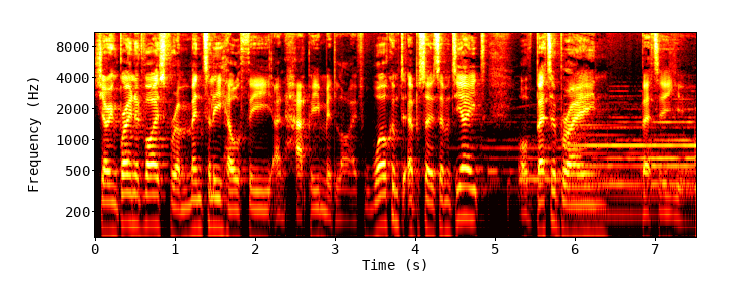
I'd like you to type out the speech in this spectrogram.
sharing brain advice for a mentally healthy and happy midlife. Welcome to episode 78 of Better Brain, Better You.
